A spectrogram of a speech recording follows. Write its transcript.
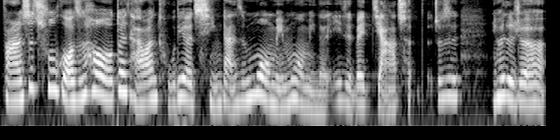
反而是出国之后，对台湾土地的情感是莫名莫名的一直被加成的，就是你会一直觉得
